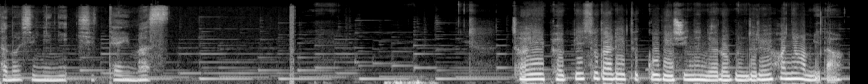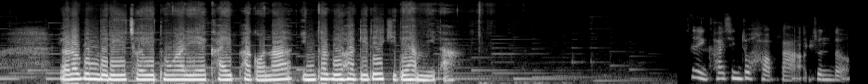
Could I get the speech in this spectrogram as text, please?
楽しみにしています。 저희 별빛 수다를 듣고 계시는 여러분들을 환영합니다. 여러분들이 저희 동아리에 가입하거나 인터뷰하기를 기대합니다. 自己开心就好吧，真的。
